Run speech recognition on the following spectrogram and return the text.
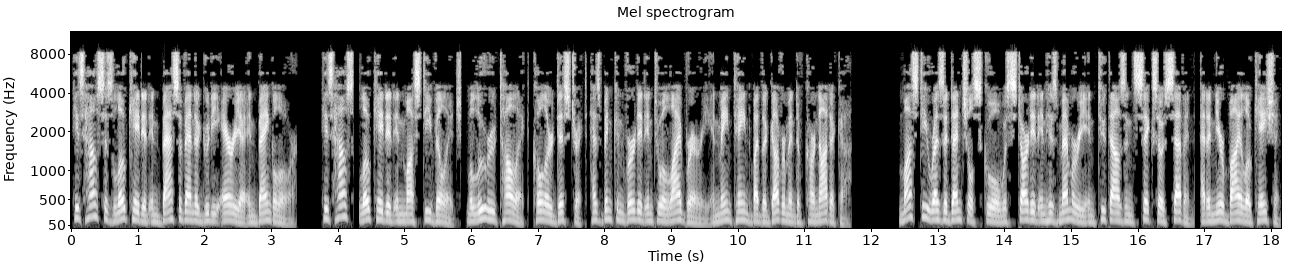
His house is located in Basavanagudi area in Bangalore. His house, located in Masti village, Maluru Taluk Kolar district has been converted into a library and maintained by the government of Karnataka. Masti Residential School was started in his memory in 2006–07, at a nearby location.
